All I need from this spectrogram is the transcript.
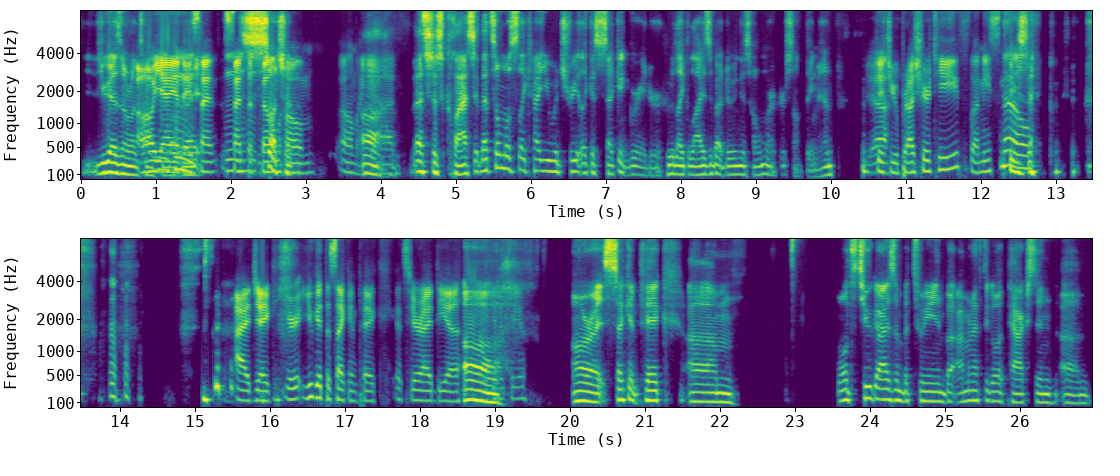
You guys know what I'm Oh talking yeah, about, yeah they right? sent sent the Mhm. film Such a- home. Oh my Oh, god. that's just classic. That's almost like how you would treat like a second grader who like lies about doing his homework or something, man. Did you brush your teeth? Let me smell. Exactly. All right, Jake, you you get the second pick. It's your idea. Oh, you. all right. Second pick. Um, well, it's two guys in between, but I'm gonna have to go with Paxton. Um,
